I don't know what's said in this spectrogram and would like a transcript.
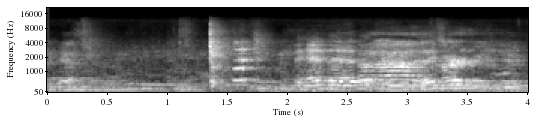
now. They had that. Ah, that cart right there.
